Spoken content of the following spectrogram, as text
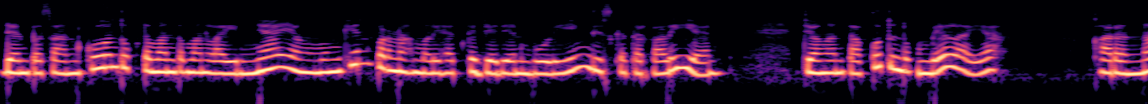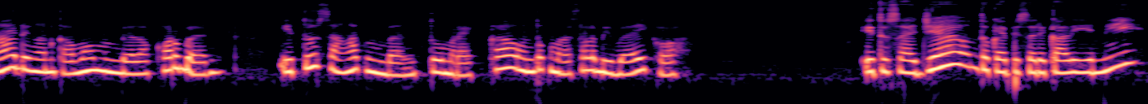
Dan pesanku untuk teman-teman lainnya yang mungkin pernah melihat kejadian bullying di sekitar kalian, jangan takut untuk membela ya. Karena dengan kamu membela korban, itu sangat membantu mereka untuk merasa lebih baik loh. Itu saja untuk episode kali ini.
